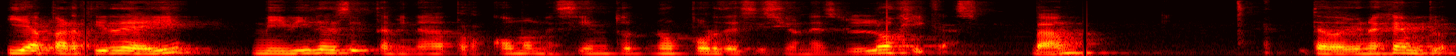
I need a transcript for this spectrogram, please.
y a partir de ahí, mi vida es dictaminada por cómo me siento, no por decisiones lógicas. ¿Va? Te doy un ejemplo.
